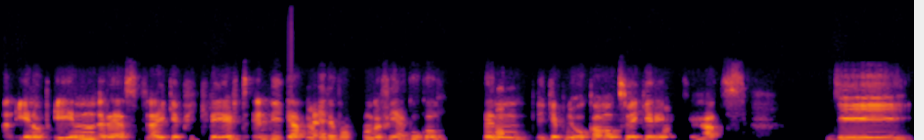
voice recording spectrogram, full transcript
een één-op-één reis die ik heb gecreëerd. En die had mij gevonden via Google. En ik heb nu ook al twee keer iemand gehad die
